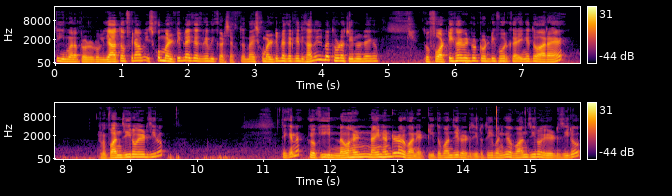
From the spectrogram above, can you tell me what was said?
तीन वाला प्रोडक्ट या तो फिर आप इसको मल्टीप्लाई करके भी कर सकते हो। मैं इसको मल्टीप्लाई करके दिखा दूँ, इस बार थोड़ा चेंज हो जाएगा। तो forty five into twenty four करेंगे तो आ रहा है वन ज़ीरो एट ज़ीरो ठीक है ना? क्योंकि नौ नाइन हंड्रेड और वन एट्टी तो वन ज़ीरो एट ज़ीरो तो ये बन गया वन ज़ीरो एट ज़ीरो।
